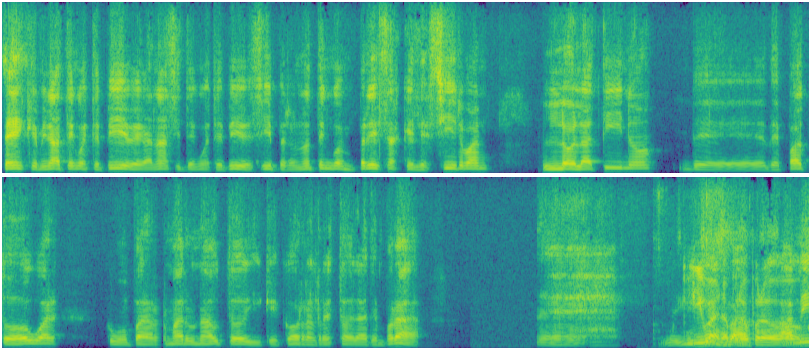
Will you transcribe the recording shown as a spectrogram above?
es que, mira, tengo este pibe, ganás y tengo este pibe, sí, pero no tengo empresas que les sirvan lo latino de, Pato Howard como para armar un auto y que corra el resto de la temporada. Eh, y, bueno, pero, a, mí,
